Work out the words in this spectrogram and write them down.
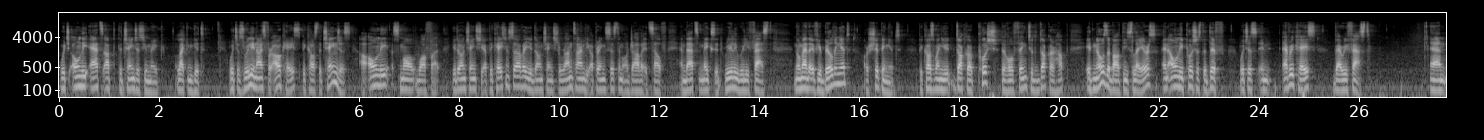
which only adds up the changes you make, like in Git, which is really nice for our case because the changes are only a small WAR file. You don't change the application server, you don't change the runtime, the operating system, or Java itself, and that makes it really, really fast, no matter if you're building it or shipping it. Because when you Docker push the whole thing to the Docker hub, it knows about these layers and only pushes the diff, which is in every case very fast. And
